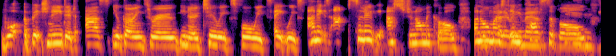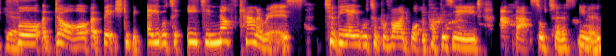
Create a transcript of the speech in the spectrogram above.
what a bitch needed as you're going through, you know, two weeks, four weeks, eight weeks. And it's absolutely astronomical and the almost impossible yeah. for a dog, a bitch to be able to eat enough calories to be able to provide what the puppies need at that sort of, you know,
